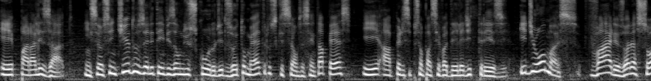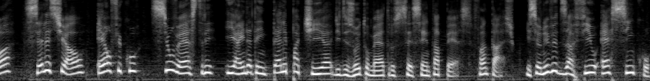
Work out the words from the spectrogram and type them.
e paralisado. Em seus sentidos, ele tem visão de escuro de 18 metros, que são 60 pés, e a percepção passiva dele é de 13. Idiomas, vários, olha só: celestial, élfico, silvestre e ainda tem telepatia de 18 metros, 60 pés. Fantástico. E seu nível de desafio é 5,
